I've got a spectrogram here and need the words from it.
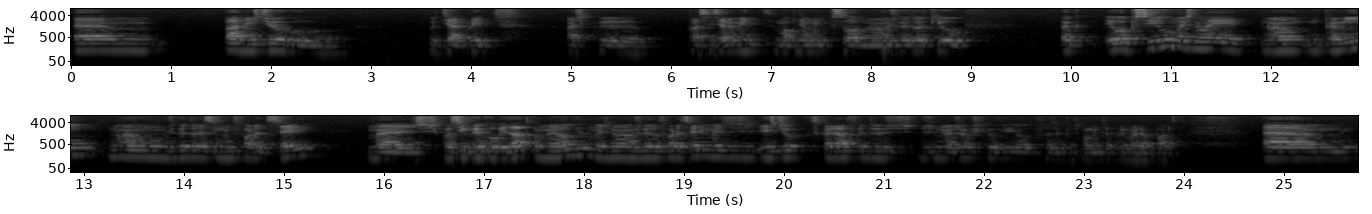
Um, pá, neste jogo, o Tiago Brito, acho que, pá, sinceramente, uma opinião muito pessoal, não é um jogador que eu eu aprecio, mas não é, não é um, para mim não é um jogador assim muito fora de série, mas consigo ver qualidade, como é óbvio, mas não é um jogador fora de série, mas este jogo se calhar foi dos, dos melhores jogos que eu vi ele fazer, principalmente a primeira parte. Um,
